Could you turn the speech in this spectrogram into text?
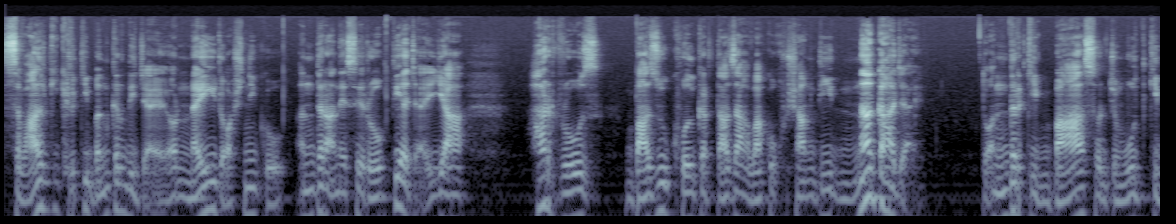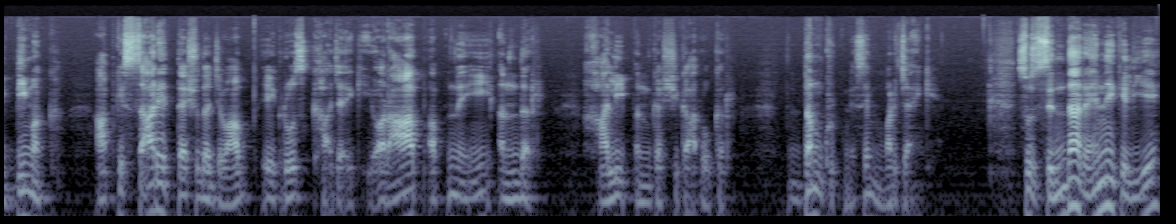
सवाल की खिड़की बंद कर दी जाए और नई रोशनी को अंदर आने से रोक दिया जाए या हर रोज़ बाजू खोलकर ताज़ा हवा को खुशामदीद न कहा जाए तो अंदर की बास और जमूद की दीमक आपके सारे तयशुदा जवाब एक रोज़ खा जाएगी और आप अपने ही अंदर खालीपन का शिकार होकर दम घुटने से मर जाएँगे। सो ज़िंदा रहने के लिए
